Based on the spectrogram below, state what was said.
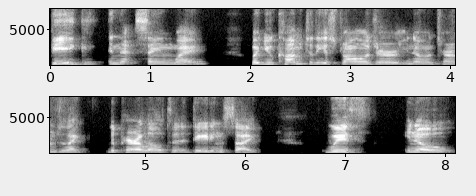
big in that same way. But you come to the astrologer, you know, in terms of like the parallel to the dating site with, you know,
